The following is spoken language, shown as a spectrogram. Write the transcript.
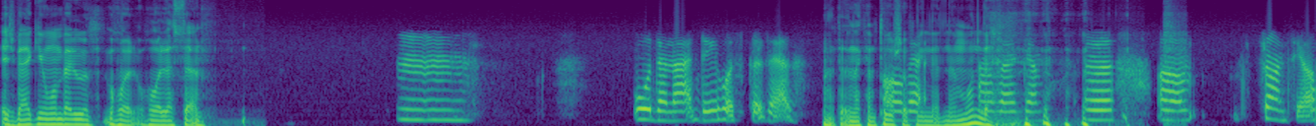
És Belgiumon belül hol, hol leszel? Mm, Ódanárdéhoz közel. Hát ez nekem túl a sok mindent nem mond, de... A, a francia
